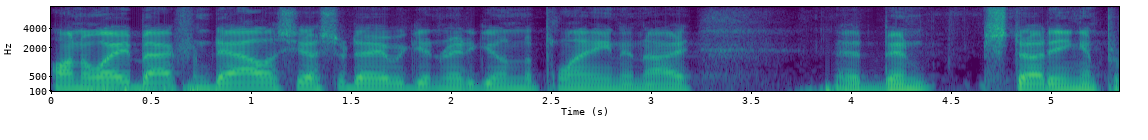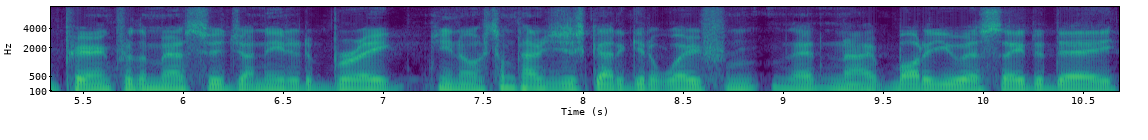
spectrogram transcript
On the way back from Dallas yesterday, we were getting ready to get on the plane, and I had been studying and preparing for the message. I needed a break. You know, sometimes you just got to get away from that. And I bought a USA Today,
